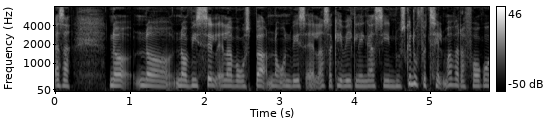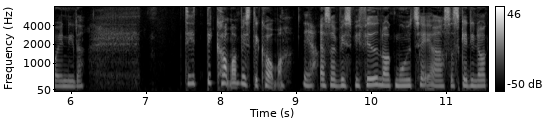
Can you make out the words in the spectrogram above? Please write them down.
Altså, når, når, når vi selv eller vores børn når en vis alder, så kan vi ikke længere sige, nu skal du fortælle mig, hvad der foregår inde i dig. Det, det kommer, hvis det kommer. Ja. Altså, hvis vi fede nok modtagere, så skal de nok,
